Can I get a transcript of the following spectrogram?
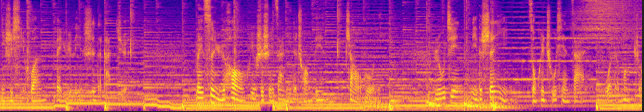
你是喜欢被雨淋湿的感觉。每次雨后，又是谁在你的床边照顾你？如今你的身影总会出现在我的梦中。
